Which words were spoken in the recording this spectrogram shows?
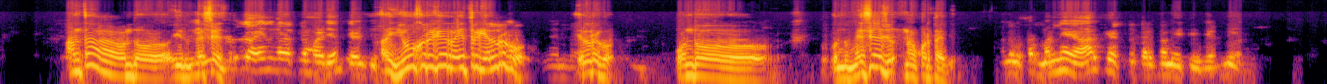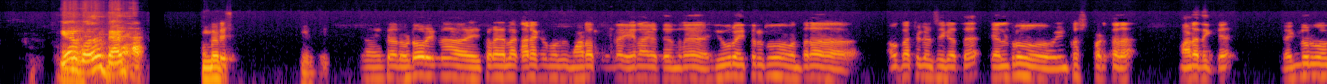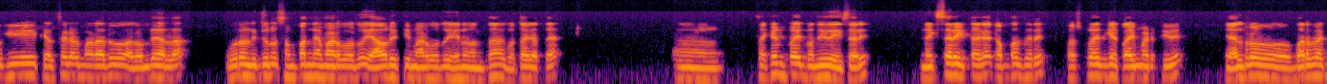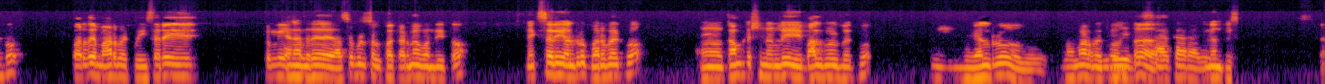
ಅಂತ ಒಂದು ಇದು ಮೆಸೇಜ್ ಇವ್ರಿಗೆ ಮಾಡಿ ಅಂತ ಹೇಳ್ತೀವಿ. ಯುವಕರಿಗೆ ರೈತರಿಗೆ ಎಲ್ರಿಗೂ ಎಲ್ರಿಗೂ ಒಂದು ಒಂದು ಮೆಸೇಜ್ ನಾವು ಕೊಡ್ತಾ ಇದ್ವಿ. ಮೊನ್ನೆ ಆರ್ಕೆಸ್ಟ್ರಾ ಕರ್ಕೊಂಡು ಇಟ್ಟಿವಿ ಜರ್ನಿ ಹೇಳ್ಬೋದು ಬೇಡ ಇಂಥ ದೊಡ್ಡವರಿಂದ ಈ ತರ ಎಲ್ಲ ಕಾರ್ಯಕ್ರಮಗಳು ಮಾಡೋದ್ರಿಂದ ಏನಾಗುತ್ತೆ ಅಂದ್ರೆ ಇವ್ ರೈತರಿಗೂ ಒಂಥರ ಅವಕಾಶಗಳು ಸಿಗತ್ತೆ. ಎಲ್ರು ಇಂಟ್ರೆಸ್ಟ್ ಪಡ್ತಾರ ಮಾಡೋದಿಕ್ಕೆ. ಬೆಂಗಳೂರು ಹೋಗಿ ಕೆಲಸಗಳು ಮಾಡೋದು ಅದೊಂದೇ ಅಲ್ಲ. ಊರಲ್ಲಿ ಇದನ್ನು ಸಂಪಾದನೆ ಮಾಡ್ಬೋದು ಯಾವ ರೀತಿ ಮಾಡ್ಬೋದು ಏನು ಅಂತ ಗೊತ್ತಾಗತ್ತೆ. ಸೆಕೆಂಡ್ ಪ್ರೈಸ್ ಬಂದಿದೆ ಈ ಸಾರಿ. ನೆಕ್ಸ್ಟ್ ಸರಿ ಇಟ್ಟಾಗ ಕಂಪಲ್ಸರಿ ಫಸ್ಟ್ ಪ್ರೈಸ್ಗೆ ಟ್ರೈ ಮಾಡ್ತೀವಿ. ಎಲ್ರು ಬರ್ಬೇಕು ಸ್ಪರ್ಧೆ ಮಾಡ್ಬೇಕು. ಈ ಸರಿ ಏನಂದ್ರೆ ಹಸುಗಳು ಸ್ವಲ್ಪ ಕಡಿಮೆ ಬಂದಿತ್ತು. ನೆಕ್ಸ್ಟ್ ಸರಿ ಎಲ್ರು ಬರ್ಬೇಕು ಕಾಂಪಿಟೇಷನ್ ಅಲ್ಲಿ ಪಾಲ್ಗೊಳ್ಬೇಕು. ಎಲ್ರು ಮಾಡ್ಬೇಕು ಅಂತ ವಿನಂತಿಸ್ತೀನಿ.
